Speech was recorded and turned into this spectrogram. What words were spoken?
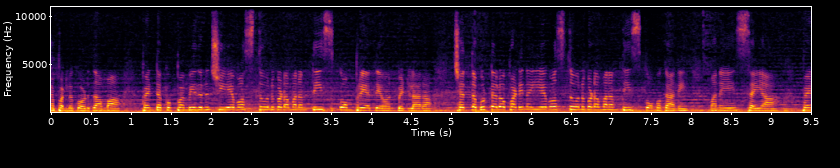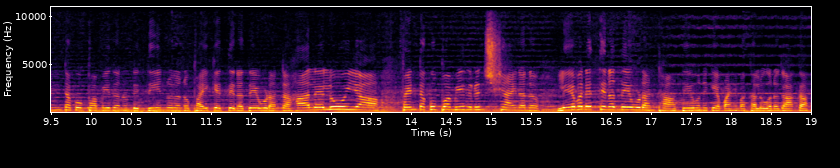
చెప్పట్లు కొడదామా? పెంట కుప్ప మీద నుంచి ఏ వస్తువును కూడా మనం తీసుకోం ప్రియ దేవుని బిడ్లారా చెత్త బుట్టలో పడిన ఏ వస్తువును కూడా మనం తీసుకోము కానీ మన ఏసయ్య పెంట కుప్ప మీద నుండి దీనులను పైకెత్తిన దేవుడు అంట హాలేలుయా పెంట కుప్ప మీద నుంచి ఆయనను లేవనెత్తిన దేవుడు అంట దేవునికే మహిమ కలుగును గాక.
